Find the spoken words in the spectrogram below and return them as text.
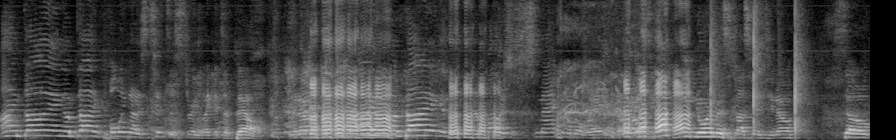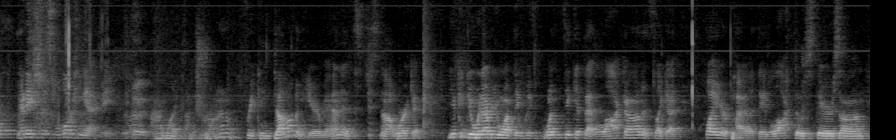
I'm dying, I'm dying, pulling on his tzitzit string like it's a bell. You know? I'm dying, I'm dying. And the, the father's just smacking him away. You know? Enormous gussies, you know? So, and he's just looking at me. I'm like, I'm trying to freaking dominate here, man. and It's just not working. You can do whatever you want. They once they get that lock on, it's like a fighter pilot. They lock those stairs on,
